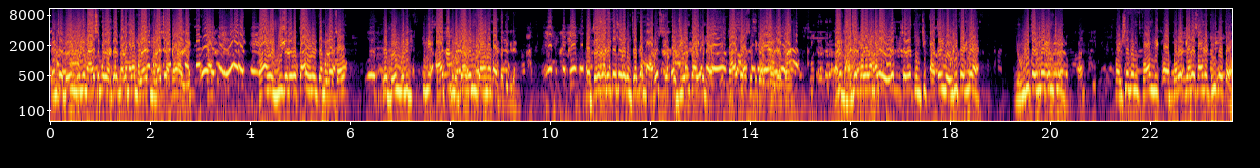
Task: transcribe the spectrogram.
त्यांच्या दोन मुली माझ्यासमोर लढतात मला मला मुला मुलाची आठवण आली. काय होईल? मी गेलो तर काय होईल त्या मुलाचं? त्या दोन मुली तुम्ही आज कृपया करून जाऊ नका आता तिकडे. पत्रकारिता सोडा तुमच्यातला माणूस जिवंत आहे की नाही? काय परिस्थिती करून आपण? आणि भाजपवाल्याला मला एवढंच विचारलं तुमची पातळी एवढी पडली आहे. एवढी पडली आहे तुमची. पैसे देऊन फॉर्म परत घ्यायला सांगणं ठीक होतं.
